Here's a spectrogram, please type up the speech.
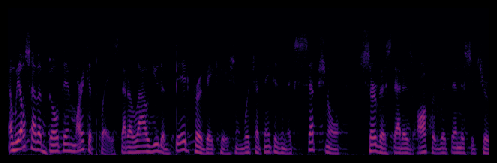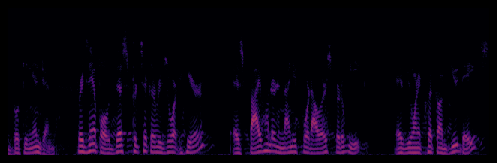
and we also have a built-in marketplace that allow you to bid for a vacation, which I think is an exceptional service that is offered within the secure booking engine. For example, this particular resort here is $594 for the week. If you want to click on view dates,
